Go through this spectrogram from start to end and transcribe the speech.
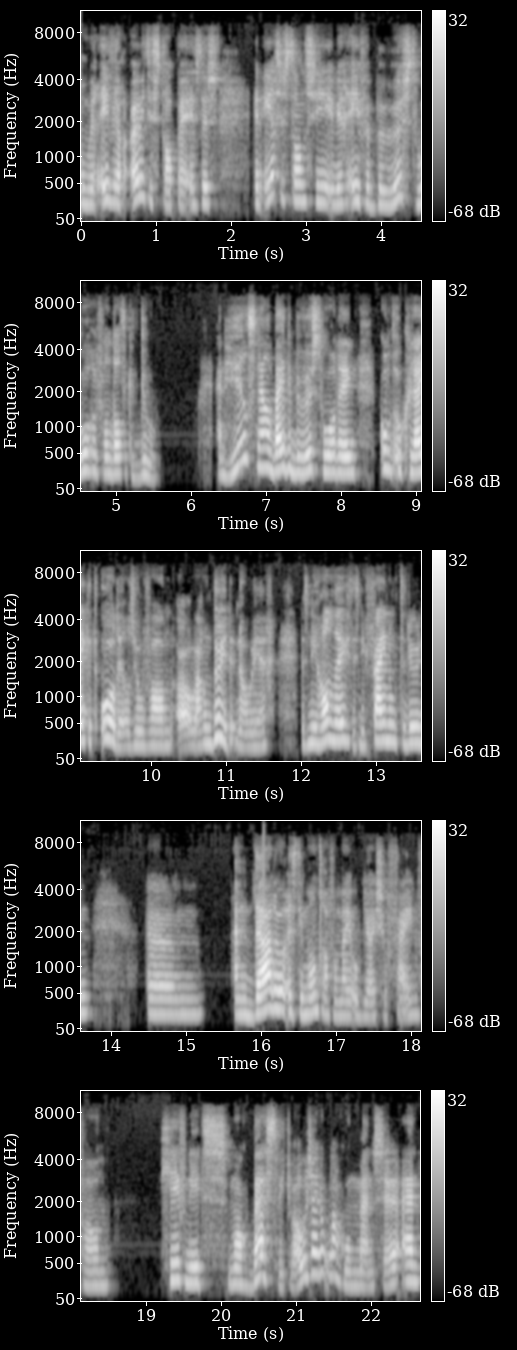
om weer even eruit te stappen, is dus in eerste instantie weer even bewust worden van dat ik het doe. En heel snel bij de bewustwording komt ook gelijk het oordeel. Zo van, oh, waarom doe je dit nou weer? Het is niet handig, het is niet fijn om te doen. Ehm, en daardoor is die mantra voor mij ook juist zo fijn van... Geef niets, mag best, weet je wel. We zijn ook maar gewoon mensen. En,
